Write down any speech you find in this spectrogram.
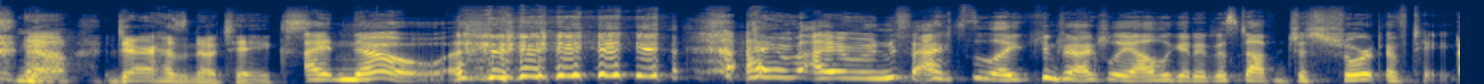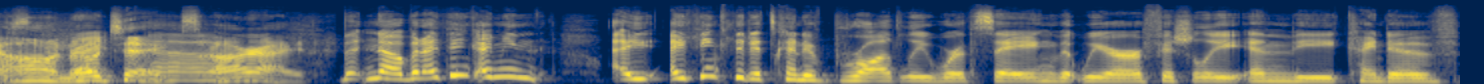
no, Dara has no takes. I know. I am I am in fact like contractually obligated to stop just short of takes. oh, no Right. takes. Um, All right. But no, but I think I mean I, I think that it's kind of broadly worth saying that we are officially in the kind of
